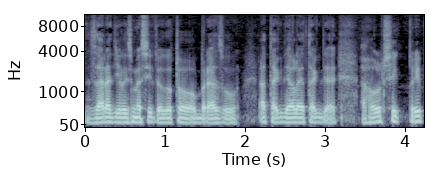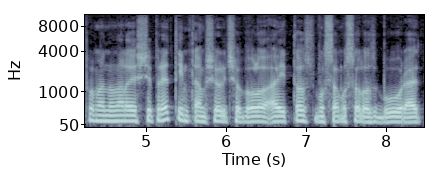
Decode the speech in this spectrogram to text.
zaradili sme si to do toho obrazu a tak ďalej a tak ďalej. A Holčík pripomenul, ale ešte predtým tam všeli, čo bolo, aj to mu sa muselo zbúrať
